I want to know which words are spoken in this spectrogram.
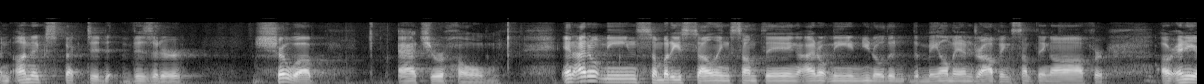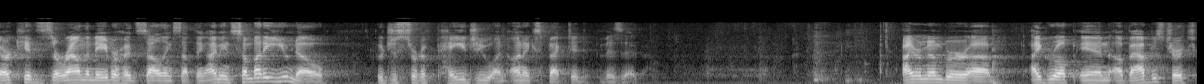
an unexpected visitor show up at your home? And I don't mean somebody selling something. I don't mean, you know, the, the mailman dropping something off or, or any our kids around the neighborhood selling something. I mean somebody you know who just sort of paid you an unexpected visit. I remember uh, I grew up in a Baptist church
